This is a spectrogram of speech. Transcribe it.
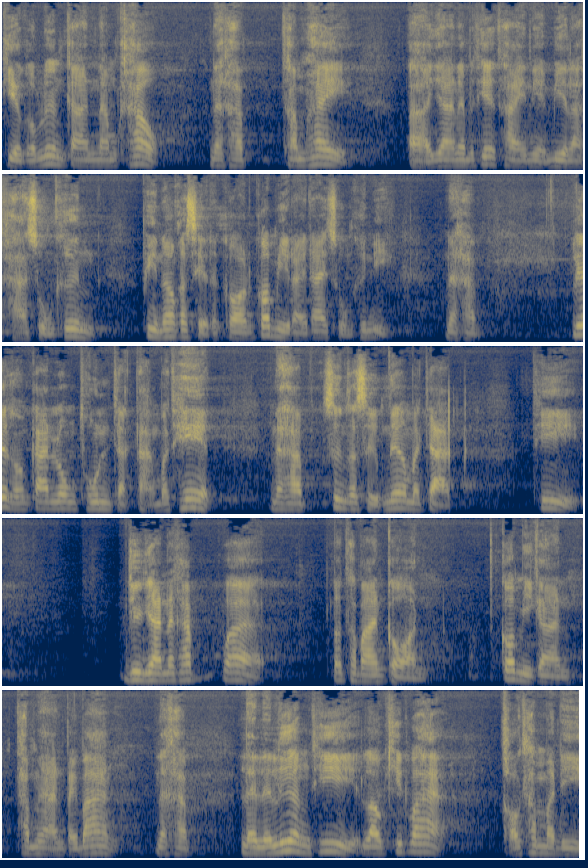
เกี่ยวกับเรื่องการนำเข้านะครับทำให้ยางในประเทศไทยเนี่ยมีราคาสูงขึ้น พี่น้องเกษตรกรก็มีรายได้สูงขึ้นอีกนะครับ เรื่องของการลงทุนจากต่างประเทศนะครับ ซึ่งจะสืบเนื่องมาจากที่ยืนยันนะครับว่ารัฐบาลก่อนก็มีการทำงานไปบ้างนะครับ หลายๆเรื่องที่เราคิดว่าเขาทำมาดี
